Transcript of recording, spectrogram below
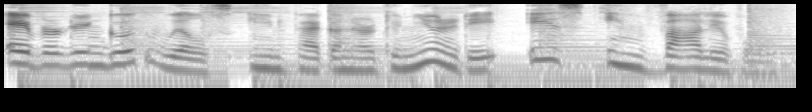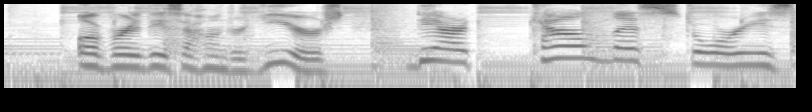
Evergreen Goodwill's impact on our community is invaluable. Over these 100 years, there are countless stories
